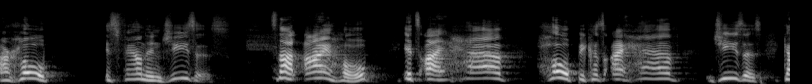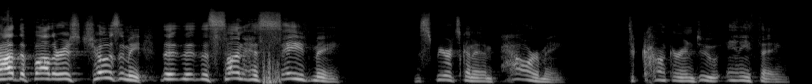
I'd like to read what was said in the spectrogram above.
Our hope is found in Jesus. It's not I hope, it's I have hope because I have Jesus. God the Father has chosen me, the, the, the Son has saved me. The Spirit's going to empower me to conquer and do anything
